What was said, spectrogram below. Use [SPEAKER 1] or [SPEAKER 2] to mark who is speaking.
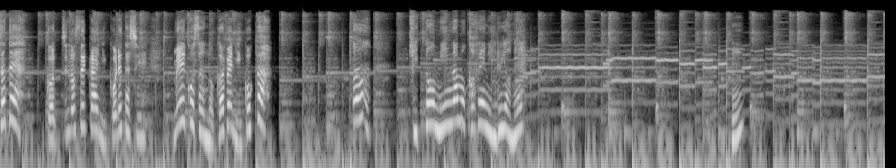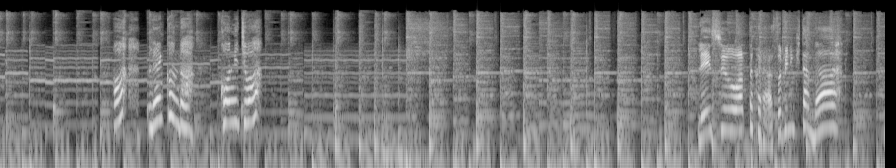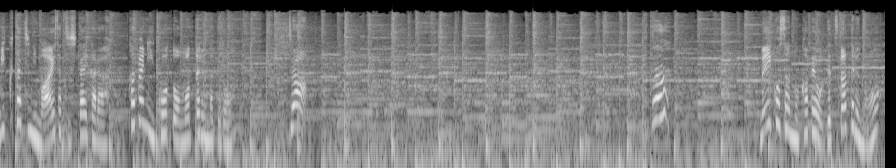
[SPEAKER 1] さてこっちの世界に来れたしメイコさんのカフェに行こっか。
[SPEAKER 2] うんきっとみんなもカフェにいるよね。ん？あレンくんだ。こんにちは。
[SPEAKER 1] 練習終わったから遊びに来たんだミクたちにも挨拶したいからカフェに行こうと思ってるんだけど。
[SPEAKER 3] じゃあ。
[SPEAKER 1] メイコさんのカフェを手伝ってるの？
